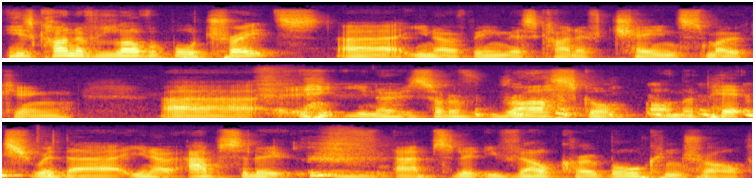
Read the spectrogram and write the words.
his kind of lovable traits, uh, you know, of being this kind of chain smoking, uh, you know, sort of rascal on the pitch with uh, you know, absolute, absolutely Velcro ball control.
